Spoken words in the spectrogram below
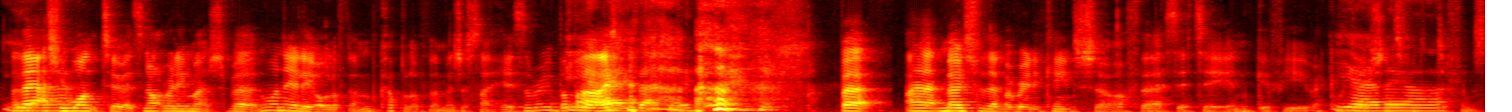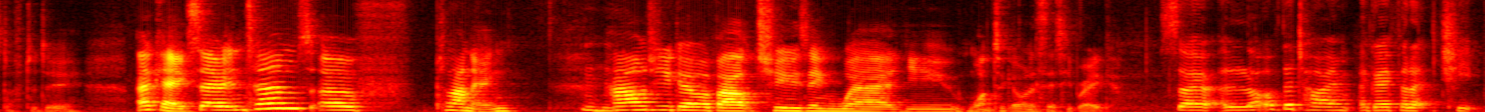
But Yeah. They actually want to. It's not really much of a well, nearly all of them. A couple of them are just like, here's the room, bye bye. Yeah, exactly. But uh, most of them are really keen to show off their city and give you recommendations they for different stuff to do. Okay, so in terms of planning, Mm-hmm. how do you go about choosing where you want to go on a city break? So a lot of the time, I go for like cheap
